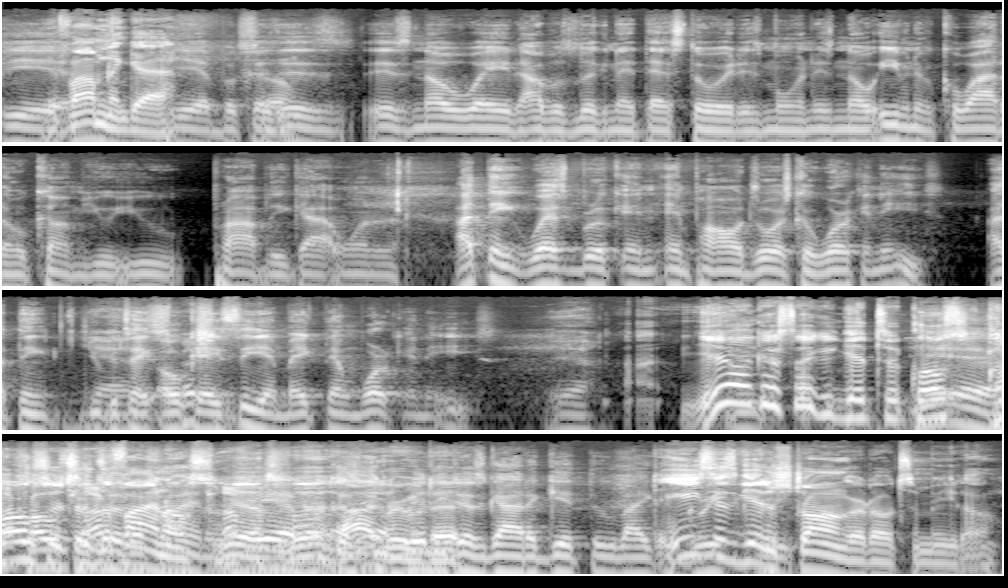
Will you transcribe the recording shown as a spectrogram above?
yeah, if I'm the guy. Yeah, because So, there's there's no way. I was looking at that story this morning. There's no even if Kawhi don't come, you you probably got one of. The, I think Westbrook and, and Paul George could work in the East. I think you Yeah, could take especially- OKC and make them work in the East. Yeah. yeah, I guess they could get to close, Yeah, closer, to the finals. Yeah, Yes, yeah, because I you agree with really that. just got to get through like The East is getting freak. stronger though to me though.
